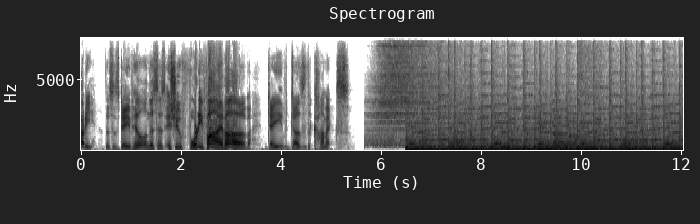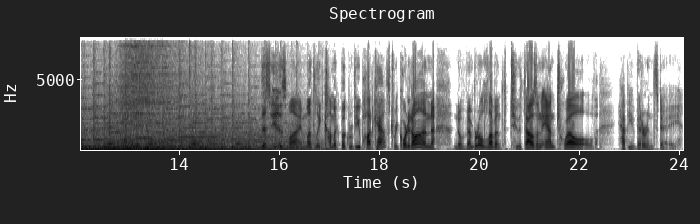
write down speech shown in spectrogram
Howdy, this is Dave Hill, and this is issue 45 of Dave Does the Comics. This is my monthly comic book review podcast, recorded on November 11th, 2012. Happy Veterans Day.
